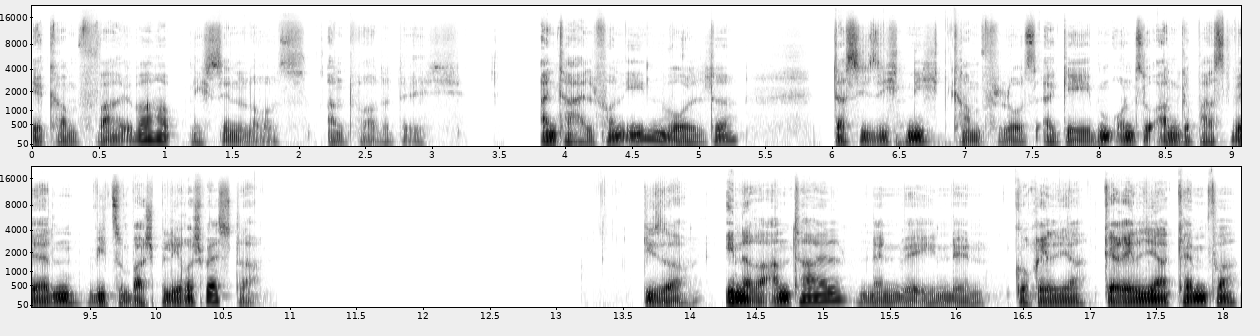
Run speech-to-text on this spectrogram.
Ihr Kampf war überhaupt nicht sinnlos, antwortete ich. Ein Teil von Ihnen wollte, dass Sie sich nicht kampflos ergeben und so angepasst werden wie zum Beispiel Ihre Schwester. Dieser innere Anteil, nennen wir ihn den Guerilla, Guerillakämpfer,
